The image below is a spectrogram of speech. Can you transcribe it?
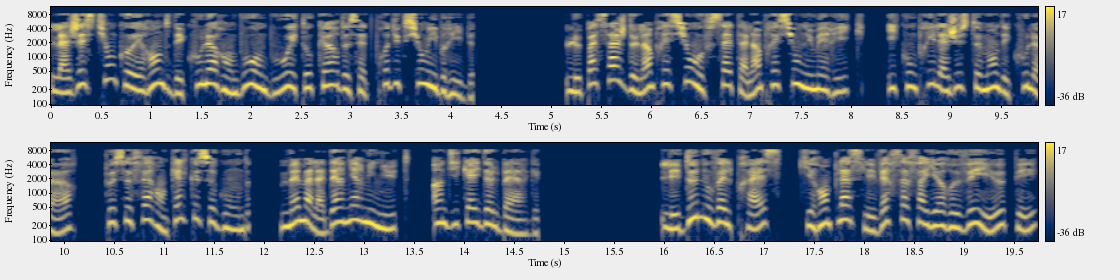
La gestion cohérente des couleurs en bout en bout est au cœur de cette production hybride. Le passage de l'impression offset à l'impression numérique, y compris l'ajustement des couleurs, peut se faire en quelques secondes, même à la dernière minute, indique Heidelberg. Les deux nouvelles presses, qui remplacent les Versafire EV et EP,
